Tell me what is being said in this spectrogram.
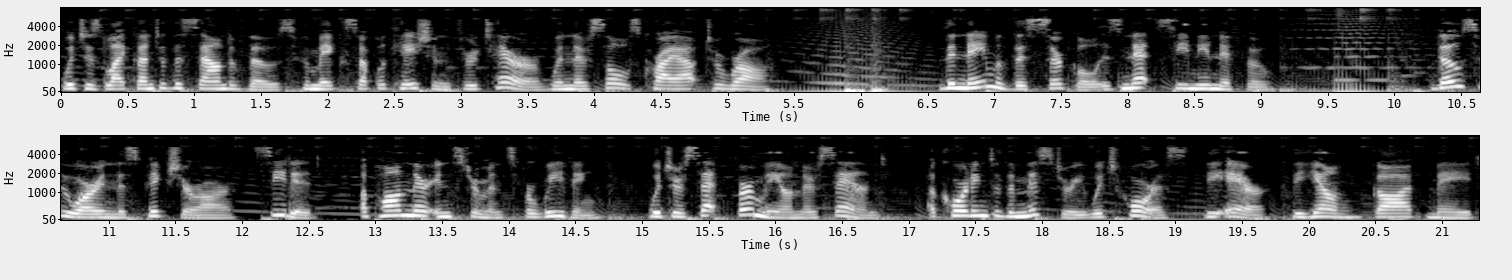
which is like unto the sound of those who make supplication through terror when their souls cry out to Ra. The name of this circle is Net Nifu. Those who are in this picture are seated upon their instruments for weaving, which are set firmly on their sand, according to the mystery which Horus, the heir, the young god, made.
